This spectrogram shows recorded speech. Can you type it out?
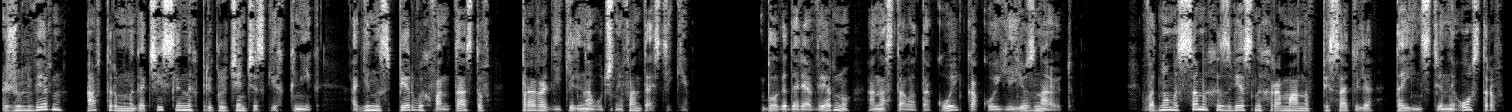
Жюль Верн – автор многочисленных приключенческих книг, один из первых фантастов, прародитель научной фантастики. Благодаря Верну она стала такой, какой ее знают. В одном из самых известных романов писателя «Таинственный остров»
